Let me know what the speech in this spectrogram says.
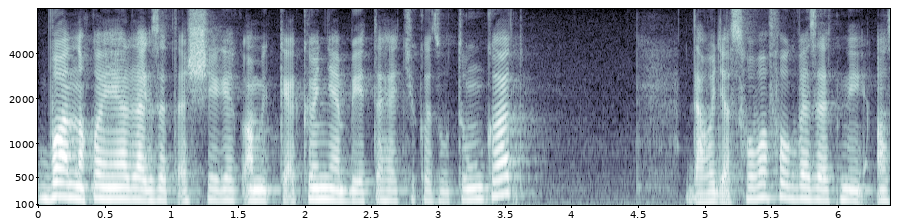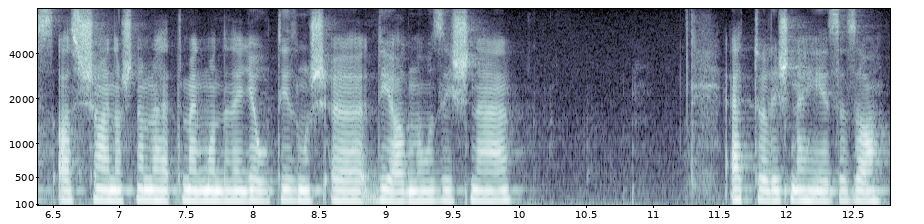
vannak olyan jellegzetességek, amikkel könnyebbé tehetjük az utunkat, de hogy az hova fog vezetni, az, az sajnos nem lehet megmondani egy autizmus ö, diagnózisnál. Ettől is nehéz ez a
